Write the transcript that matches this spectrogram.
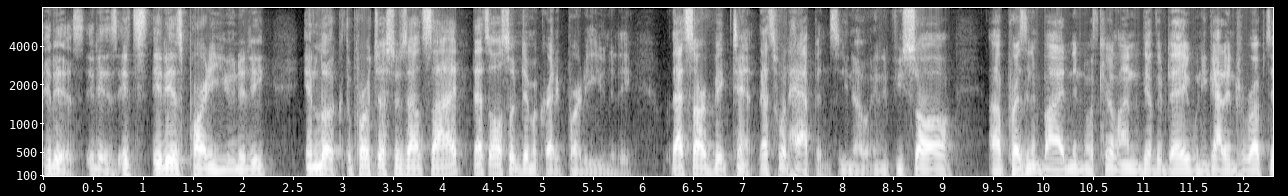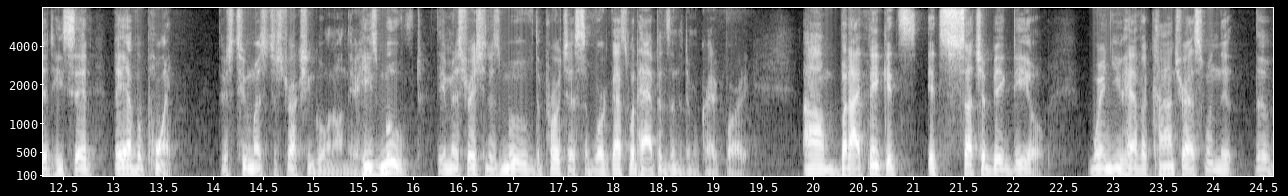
It is. It is. It's it is party unity. And look, the protesters outside, that's also Democratic Party unity. That's our big tent. That's what happens, you know. And if you saw uh, President Biden in North Carolina the other day when he got interrupted, he said they have a point. There's too much destruction going on there. He's moved. The administration has moved. The protests have worked. That's what happens in the Democratic Party. Um, but I think it's it's such a big deal when you have a contrast when the, the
